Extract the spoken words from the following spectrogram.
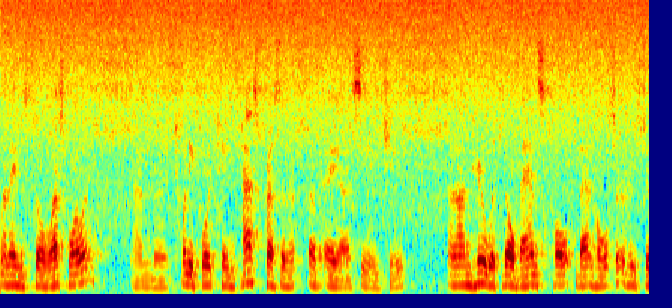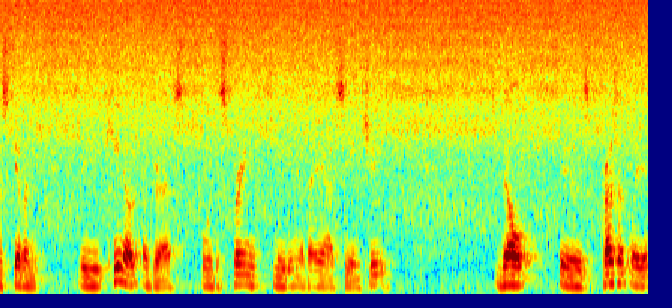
My name is Phil Westmoreland. I'm the 2014 past president of AICHE. And I'm here with Bill Banhol- Banholzer, who's just given the keynote address for the spring meeting of AICHE. Bill is presently at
